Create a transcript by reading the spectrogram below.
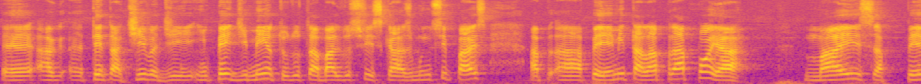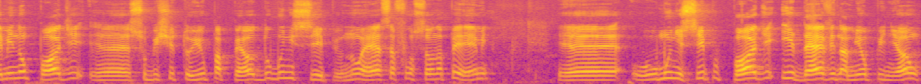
é, a, a tentativa de impedimento do trabalho dos fiscais municipais, a, a PM está lá para apoiar. Mas a PM não pode é, substituir o papel do município, não é essa a função da PM é, o município pode e deve, na minha opinião,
